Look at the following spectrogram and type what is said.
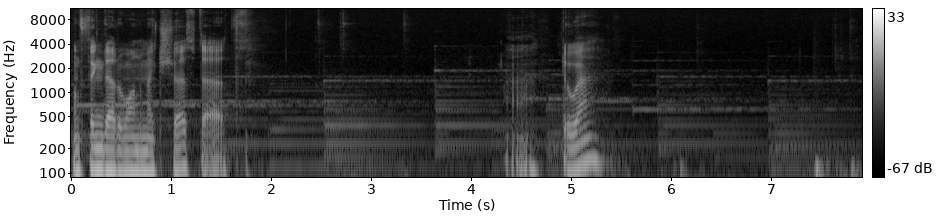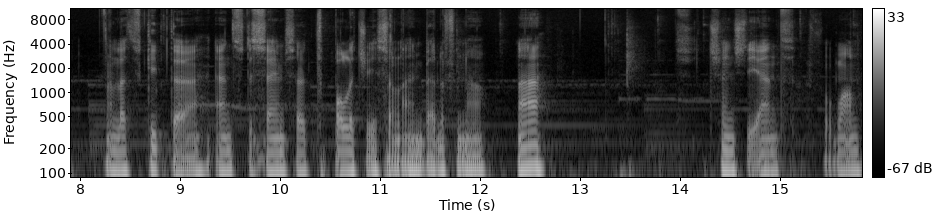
One thing that I want to make sure is that... Uh, do I? And let's keep the ends the same so topology is aligned better for now. Ah, change the end for one.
